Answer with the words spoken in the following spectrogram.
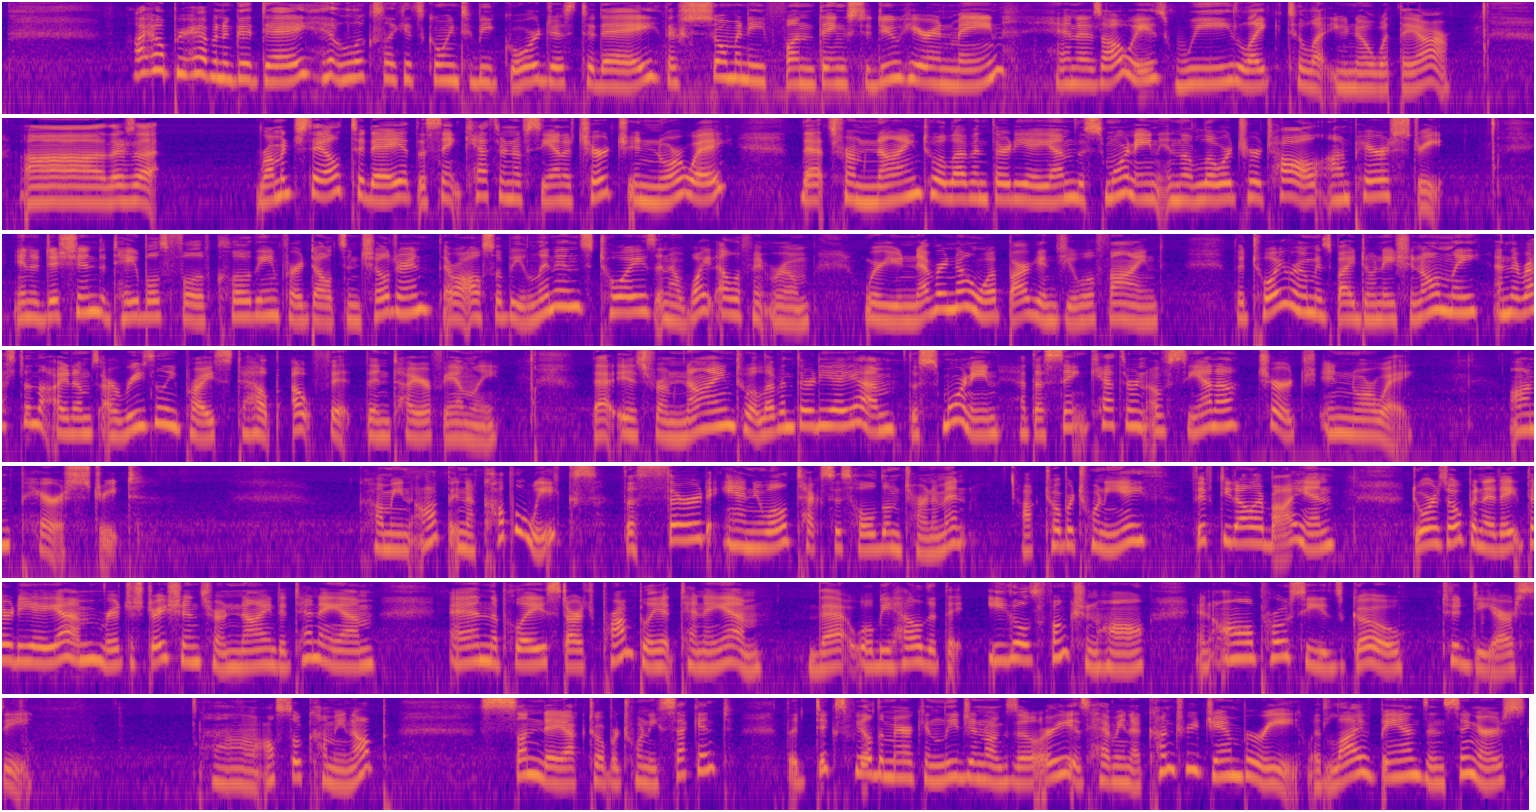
I hope you're having a good day. It looks like it's going to be gorgeous today. There's so many fun things to do here in Maine, and as always, we like to let you know what they are. Uh, there's a rummage sale today at the St. Catherine of Siena Church in Norway. That's from 9 to 11:30 a.m. this morning in the Lower Church Hall on Paris Street. In addition to tables full of clothing for adults and children, there will also be linens, toys, and a white elephant room where you never know what bargains you will find. The toy room is by donation only, and the rest of the items are reasonably priced to help outfit the entire family. That is from 9 to 11:30 a.m. this morning at the St. Catherine of Siena Church in Norway on Paris Street. Coming up in a couple weeks, the third annual Texas Hold'em tournament, October 28th, $50 buy-in. Doors open at 8:30 a.m. Registrations from 9 to 10 a.m. and the play starts promptly at 10 a.m. That will be held at the Eagles Function Hall, and all proceeds go to DRC. Uh, also coming up, Sunday, October 22nd, the Dixfield American Legion Auxiliary is having a country jamboree with live bands and singers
